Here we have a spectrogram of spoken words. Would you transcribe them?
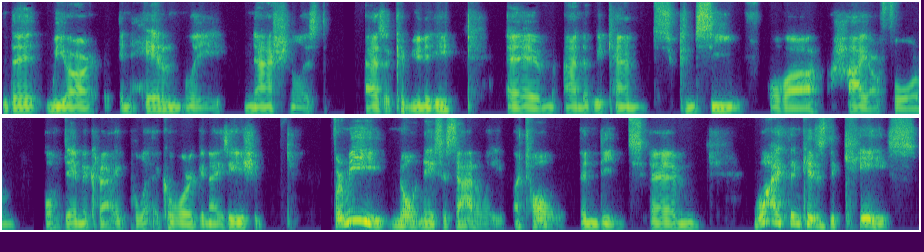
that we are inherently nationalist as a community um, and that we can't conceive of a higher form of democratic political organization? For me, not necessarily at all, indeed. Um, what I think is the case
